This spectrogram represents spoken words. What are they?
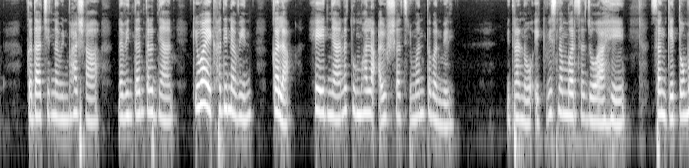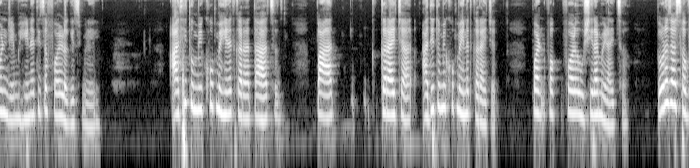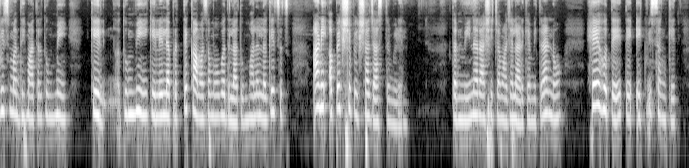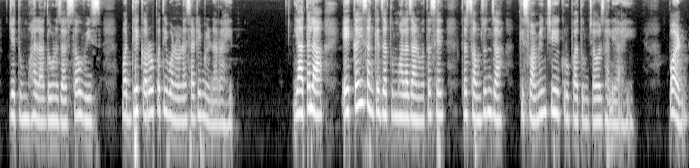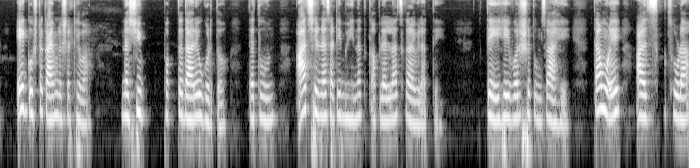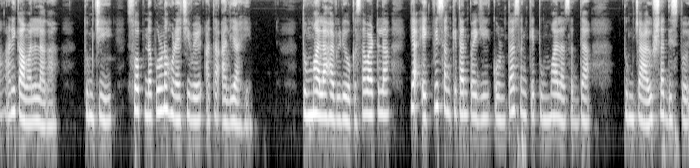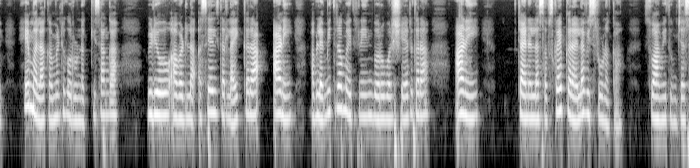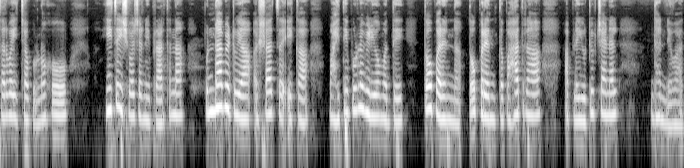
कदाचित नवीन भाषा नवीन तंत्रज्ञान किंवा एखादी नवीन कला हे ज्ञान तुम्हाला आयुष्यात श्रीमंत बनवेल. मित्रांनो एकवीस नंबरचा जो आहे संकेत तो म्हणजे मेहनतीचं फळ लगेच मिळेल. आधी तुम्ही खूप मेहनत करताच पा करायच्या आधी तुम्ही खूप मेहनत करायच्यात पण फक फळ उशिरा मिळायचं. दोन हजार सव्वीसमध्ये मात्र तुम्ही केल तुम्ही केलेल्या प्रत्येक कामाचा मोबदला तुम्हाला लगेचच आणि अपेक्षेपेक्षा जास्त मिळेल. तर मीन राशीच्या माझ्या लाडक्या मित्रांनो हे होते ते एकवीस संकेत जे तुम्हाला दोन हजार सव्वीसमध्ये करोडपती बनवण्यासाठी मिळणार आहेत. यातला एकही संकेत जर तुम्हाला जाणवत असेल तर समजून जा की स्वामींची कृपा तुमच्यावर झाली आहे. पण एक गोष्ट कायम लक्षात ठेवा नशीब फक्त दारे उघडतं त्यातून आज शिरण्यासाठी मेहनत आपल्यालाच करावी लागते. ते हे वर्ष तुमचं आहे. त्यामुळे आळस सोडा आणि कामाला लागा. तुमची स्वप्न पूर्ण होण्याची वेळ आता आली आहे. तुम्हाला हा व्हिडिओ कसा वाटला? या एकवीस संकेतांपैकी कोणता संकेत तुम्हाला सध्या तुमच्या आयुष्यात दिसतोय हे मला कमेंट करून नक्की सांगा. व्हिडिओ आवडला असेल तर लाईक करा आणि आपल्या मित्रमैत्रिणींबरोबर शेअर करा आणि चॅनलला सबस्क्राईब करायला विसरू नका. स्वामी तुमच्या सर्व इच्छा पूर्ण हो. हीच ईश्वरचरणी प्रार्थना. पुन्हा भेटूया अशाच एका माहितीपूर्ण व्हिडिओमध्ये. तोपर्यंत तोपर्यंत पाहत राहा आपले यूट्यूब चॅनल धन्यवाद.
